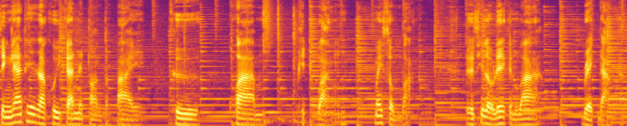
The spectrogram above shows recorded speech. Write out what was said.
สิ่งแรกที่เราคุยกันในตอนต่อไป คือความผิดหวังไม่สมหวัง หรือที่เราเรียกกันว่า breakdown ครับ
